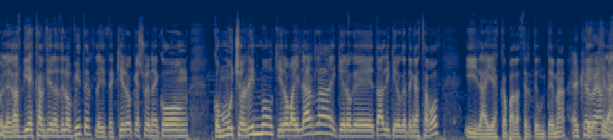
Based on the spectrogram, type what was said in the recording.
le das 10 canciones de los Beatles, le dices quiero que suene con, con mucho ritmo, quiero bailarla y quiero que tal y quiero que tenga esta voz y la IA es capaz de hacerte un tema Es que, que que la realmente-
